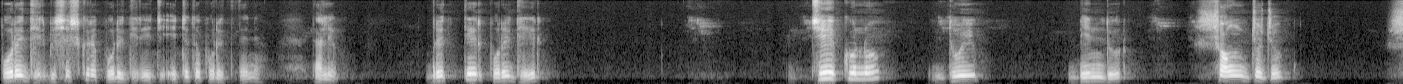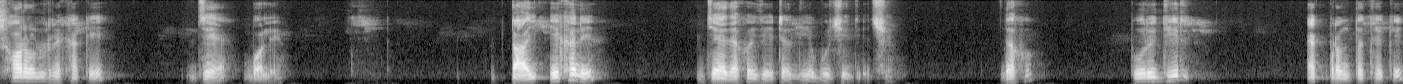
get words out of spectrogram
পরিধির, বিশেষ করে পরিধির, এই যে এটা তো পরিধি, তাই না? তাহলে বৃত্তের পরিধির যে কোনো দুই বিন্দুর সংযোজক সরল রেখাকে জ্যা বলে। তাই এখানে জ্যা দেখো যে এটা দিয়ে বুঝিয়ে দিয়েছে। দেখো, পরিধির এক প্রান্ত থেকে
